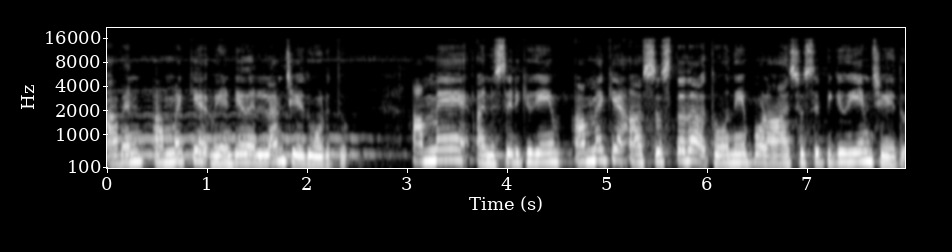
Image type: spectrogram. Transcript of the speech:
അവൻ അമ്മയ്ക്ക് വേണ്ടിയതെല്ലാം ചെയ്തു കൊടുത്തു. അമ്മയെ അനുസരിക്കുകയും അമ്മയ്ക്ക് അസ്വസ്ഥത തോന്നിയപ്പോൾ ആശ്വസിപ്പിക്കുകയും ചെയ്തു.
